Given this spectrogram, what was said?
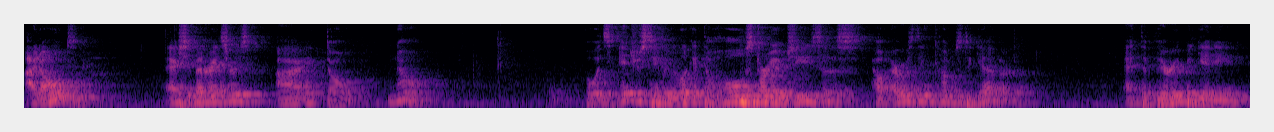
I don't. Actually, better answer is I don't know. But what's interesting when we look at the whole story of Jesus, how everything comes together, at the very beginning,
